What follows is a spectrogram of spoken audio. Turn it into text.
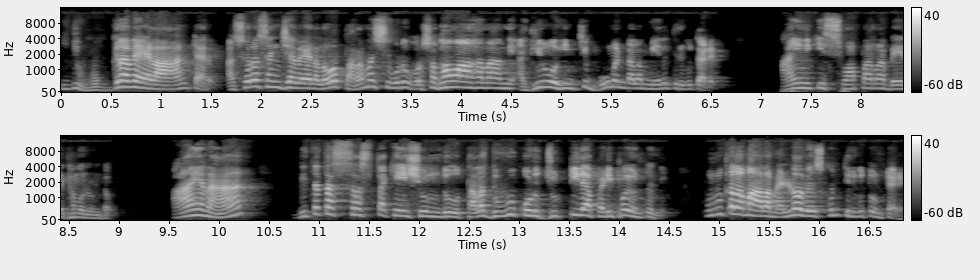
ఇది ఉగ్రవేళ అంటారు. అసుర సంధ్య వేళలో పరమశివుడు వృషభవాహనాన్ని అధిరోహించి భూమండలం మీద తిరుగుతాడు. ఆయనకి స్వపర భేదములుండవు. ఆయన వితతస్రస్తకేశుండు తల దువ్వుకోడు జుట్టిలా పడిపోయి ఉంటుంది. పునుకల మాల మెళ్ళో వేసుకుని తిరుగుతుంటాడు.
